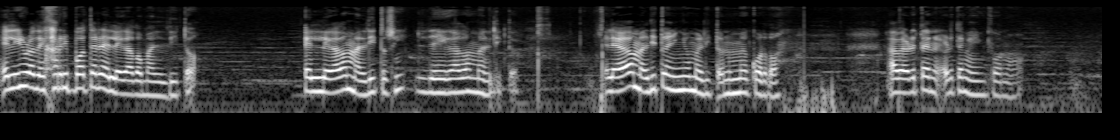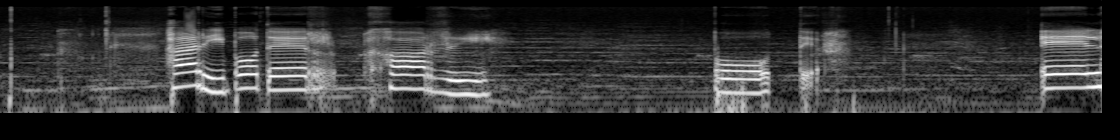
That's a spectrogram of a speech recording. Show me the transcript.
el libro de Harry Potter, El legado maldito. El legado maldito, sí. Legado maldito. El legado maldito, niño maldito, no me acuerdo. A ver, ahorita, ahorita me informo. Harry Potter. Harry Potter. El.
